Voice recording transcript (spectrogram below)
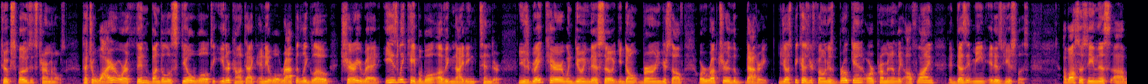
to expose its terminals. Touch a wire or a thin bundle of steel wool to either contact and it will rapidly glow cherry red, easily capable of igniting tinder. Use great care when doing this so you don't burn yourself or rupture the battery. Just because your phone is broken or permanently offline, it doesn't mean it is useless. I've also seen this, uh,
